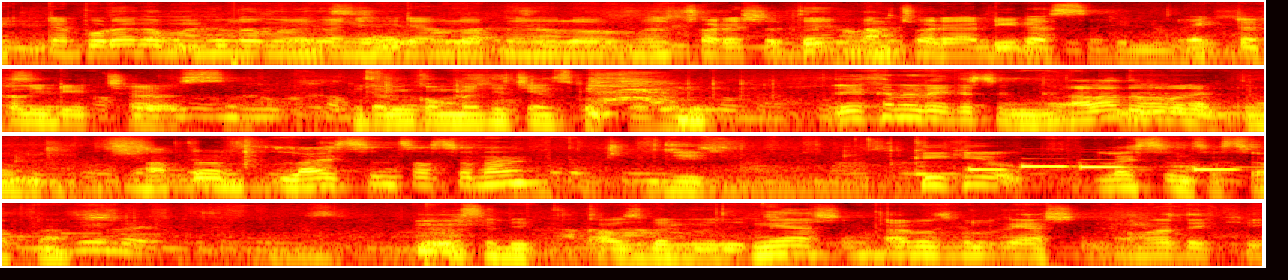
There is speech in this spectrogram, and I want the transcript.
একটা প্রোডাক্ট আমার হলো মনে করেন এটা হলো আপনার হলো ছড়ের সাথে মানে ছড়ে ডেট আছে। একটা খালি ডেট ছাড়া আছে। এটা আমি কোম্পানিতে চেঞ্জ করতে হবে। এখানে রেখেছেন আলাদাভাবে রাখতে হবে। আপনার লাইসেন্স আছে না? জি। কি কি লাইসেন্স আছে আপনার? আছে দেখ কাগজ বের করে দিচ্ছি। নিয়ে আসেন কাগজগুলো নিয়ে আসেন আমরা দেখি।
